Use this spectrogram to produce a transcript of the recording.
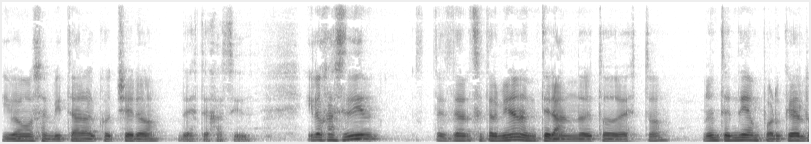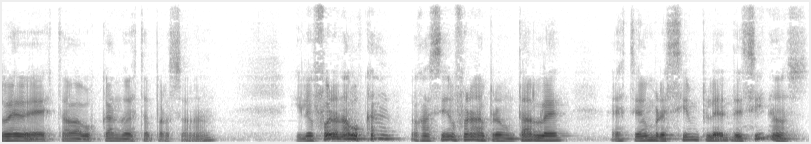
y vamos a invitar al cochero de este Hasid. Y los Hasidim se terminaron enterando de todo esto, no entendían por qué el rebe estaba buscando a esta persona, y lo fueron a buscar. Los Hasidim fueron a preguntarle a este hombre simple, decinos,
